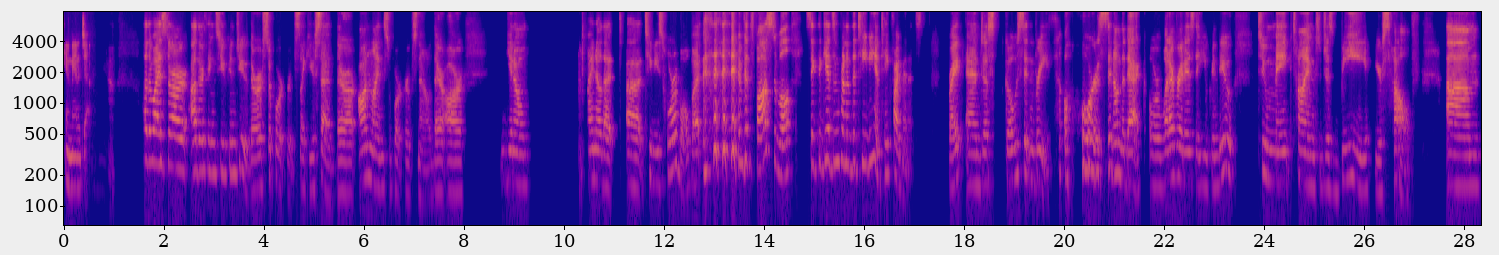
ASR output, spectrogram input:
can manage that. Otherwise, there are other things you can do. There are support groups, like you said. There are online support groups now. There are, you know, I know that uh, TV is horrible, but if it's possible, stick the kids in front of the TV and take five minutes, right? And just go sit and breathe or sit on the deck or whatever it is that you can do to make time to just be yourself. Um,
